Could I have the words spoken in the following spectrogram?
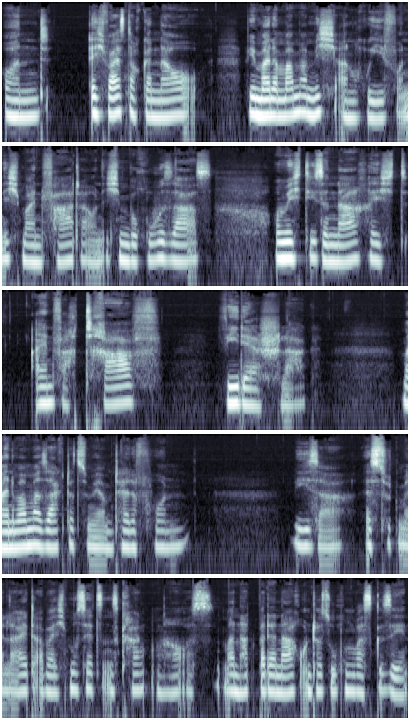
Und ich weiß noch genau, wie meine Mama mich anrief und ich meinen Vater und ich im Büro saß und mich diese Nachricht einfach traf wie der Schlag. Meine Mama sagte zu mir am Telefon, Lisa, es tut mir leid, aber ich muss jetzt ins Krankenhaus. Man hat bei der Nachuntersuchung was gesehen.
